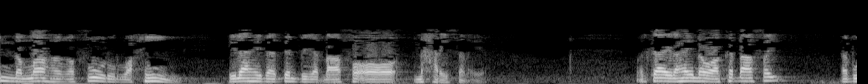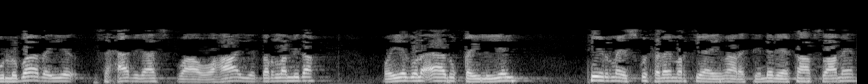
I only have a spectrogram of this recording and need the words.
Ina allaha gafuurun raxiim ilaahay baa dembiga dhaafo oo naxariisanaya. Markaa ilaahayna waa ka dhaafay. Abulubaaba iyo saxaabigaas baa uu ahaa iyo dar la mid a oo iyaguna aada u qayliyey. Tiirna isku xidhay markii ay maaragtay nebiga ka habsaameen.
